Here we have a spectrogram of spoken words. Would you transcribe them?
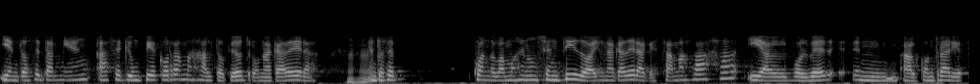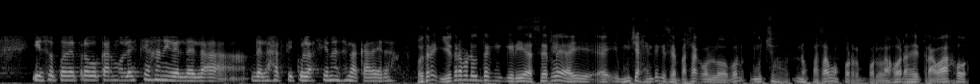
y entonces también hace que un pie corra más alto que otro, una cadera. Entonces, cuando vamos en un sentido hay una cadera que está más baja y al volver en, al contrario. Y eso puede provocar molestias a nivel de, la, de las articulaciones de la cadera. Otra, y otra pregunta que quería hacerle, hay, hay mucha gente que se pasa con los, bueno, muchos nos pasamos por, por las horas de trabajo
